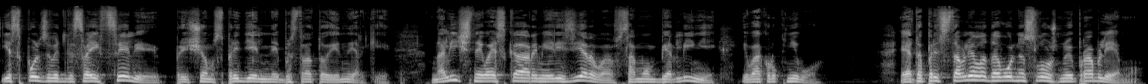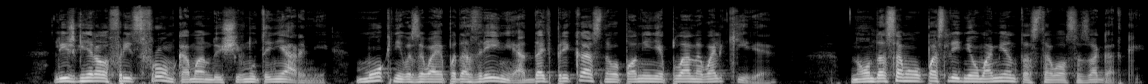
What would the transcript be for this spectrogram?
использовать для своих целей, причем с предельной быстротой энергии, наличные войска армии резерва в самом Берлине и вокруг него. Это представляло довольно сложную проблему. Лишь генерал Фриц Фром, командующий внутренней армией, мог, не вызывая подозрений, отдать приказ на выполнение плана «Валькирия» но он до самого последнего момента оставался загадкой.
